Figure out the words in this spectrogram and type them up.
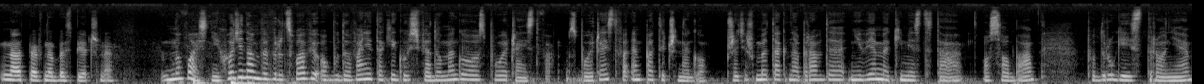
na pewno bezpieczne. No właśnie, chodzi nam we Wrocławiu o budowanie takiego świadomego społeczeństwa, społeczeństwa empatycznego. Przecież my tak naprawdę nie wiemy, kim jest ta osoba po drugiej stronie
